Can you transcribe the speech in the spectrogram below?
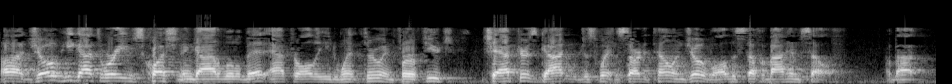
uh, Job, he got to where he was questioning God a little bit after all that he'd went through, and for a few chapters, God just went and started telling Job all this stuff about himself. About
